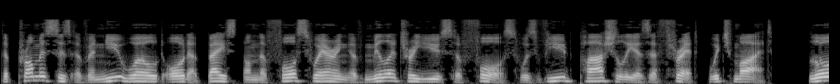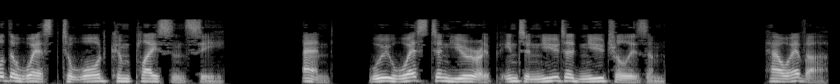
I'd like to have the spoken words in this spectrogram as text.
The promises of a new world order based on the forswearing of military use of force was viewed partially as a threat, which might lure the West toward complacency and woo Western Europe into neutered neutralism. However,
